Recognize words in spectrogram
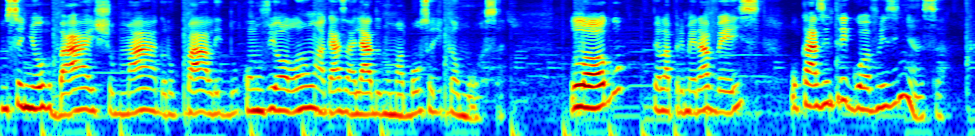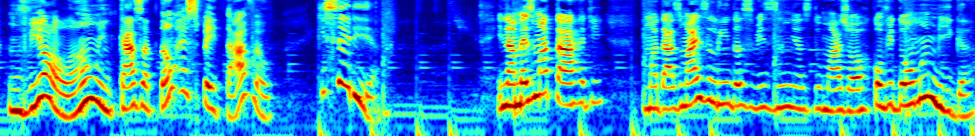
Um senhor baixo, magro, pálido, com um violão agasalhado numa bolsa de camurça. Logo, pela primeira vez, o caso intrigou a vizinhança. Um violão em casa tão respeitável? Que seria? E na mesma tarde, uma das mais lindas vizinhas do Major convidou uma amiga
